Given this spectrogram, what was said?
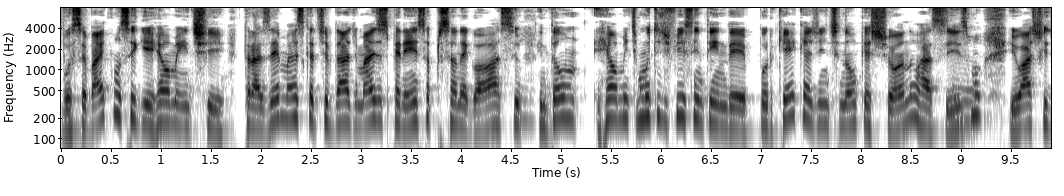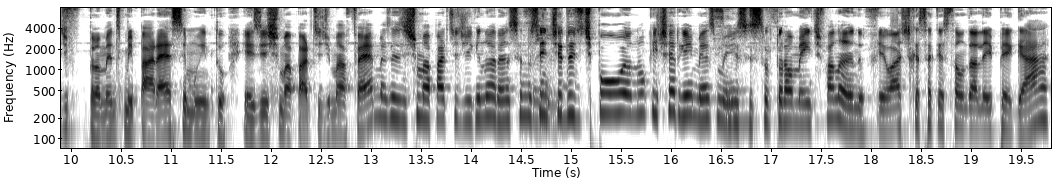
você vai conseguir realmente trazer mais criatividade, mais experiência pro seu negócio. Então, realmente é muito difícil entender por que que a gente não questiona o racismo. E eu acho que, de- pelo menos me parece muito, existe uma parte de má fé, mas existe uma parte de ignorância no sentido de, tipo, eu nunca enxerguei mesmo isso estruturalmente falando. Eu acho que essa questão da lei pegar,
